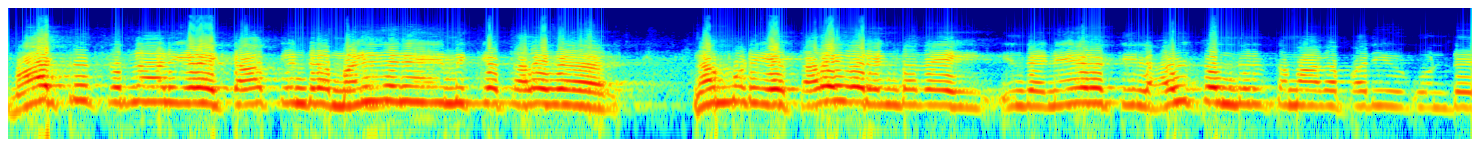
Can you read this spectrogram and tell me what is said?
மாற்றுத்திறனாளிகளை காக்கின்ற மனிதநேயமிக்க தலைவர் நம்முடைய தலைவர் என்பதை இந்த நேரத்தில் அழுத்தம் திருத்தமாக பதிவு கொண்டு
